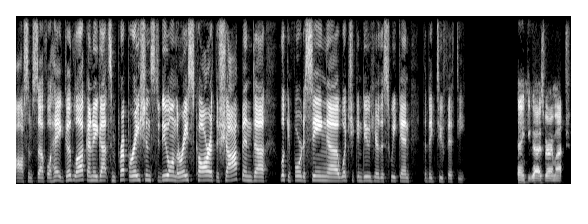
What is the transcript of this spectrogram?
Awesome stuff. Well, hey, good luck. I know you got some preparations to do on the race car at the shop, and uh, looking forward to seeing uh, what you can do here this weekend at the Big 250. Thank you guys very much.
